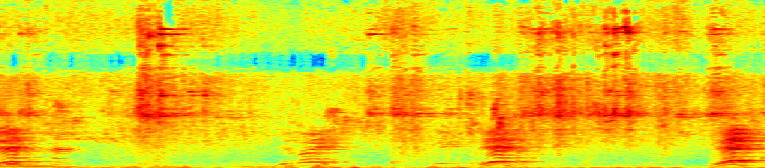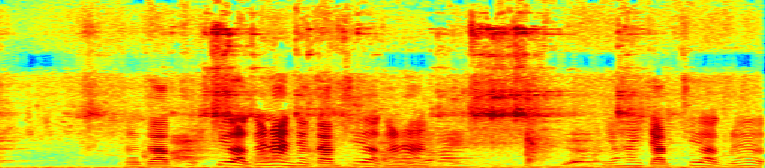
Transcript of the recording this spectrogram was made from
เอะค่ะจะจับเชือกก็นั่นจะจับเชือกก็นั่นอย่าให้จับเชือกเด้อ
